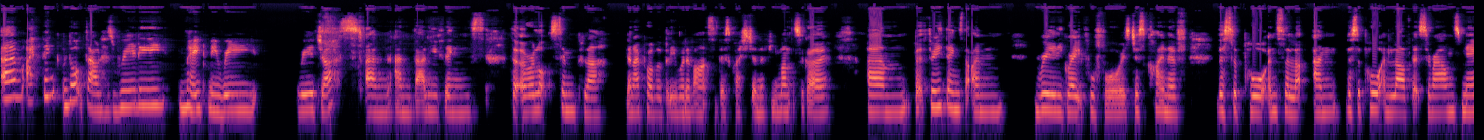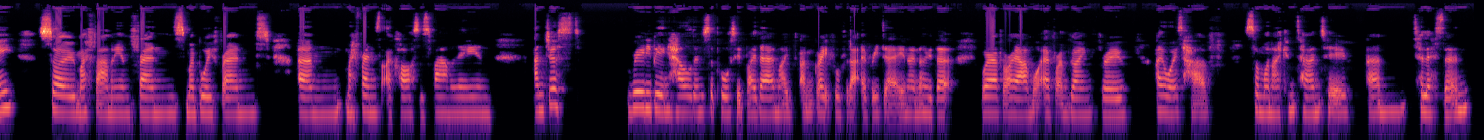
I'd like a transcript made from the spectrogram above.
Um, I think lockdown has really made me re readjust and and value things that are a lot simpler than I probably would have answered this question a few months ago. Um, but three things that I'm really grateful for is just kind of the support and and the support and love that surrounds me. So my family and friends, my boyfriend, um, my friends that I class as family, and and just really being held and supported by them. I, I'm grateful for that every day, and I know that wherever I am, whatever I'm going through, I always have someone I can turn to um, to listen.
